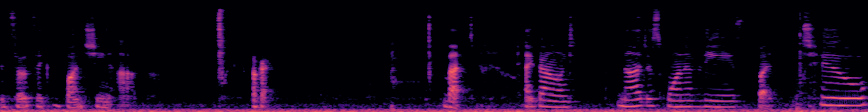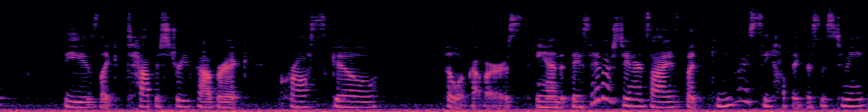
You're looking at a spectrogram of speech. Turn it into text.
And so it's like bunching up. Okay, but I found not just one of these, but two these like tapestry fabric Croscill pillow covers. And they say they're standard size, but can you guys see how big this is to me?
